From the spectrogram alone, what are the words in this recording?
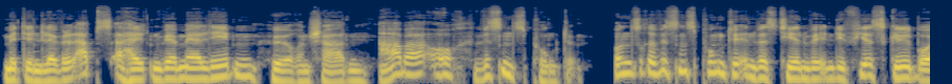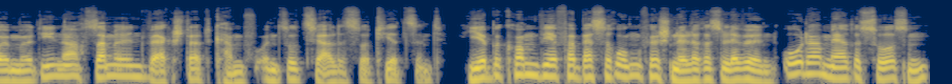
Mit den Level-Ups erhalten wir mehr Leben, höheren Schaden, aber auch Wissenspunkte. Unsere Wissenspunkte investieren wir in die vier Skillbäume, die nach Sammeln, Werkstatt, Kampf und Soziales sortiert sind. Hier bekommen wir Verbesserungen für schnelleres Leveln oder mehr Ressourcen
